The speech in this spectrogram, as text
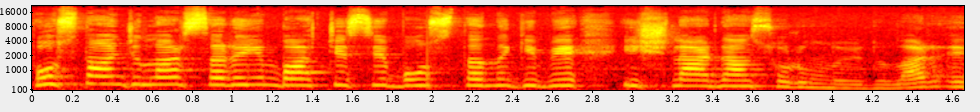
Bostancılar sarayın bahçesi, bostanı gibi işlerden sorumluydular. E,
